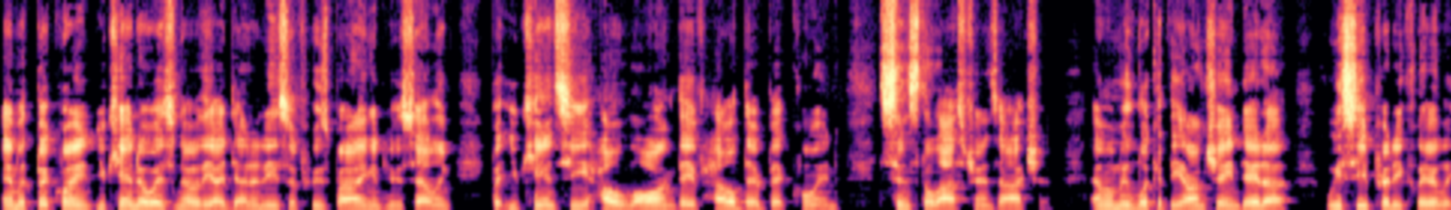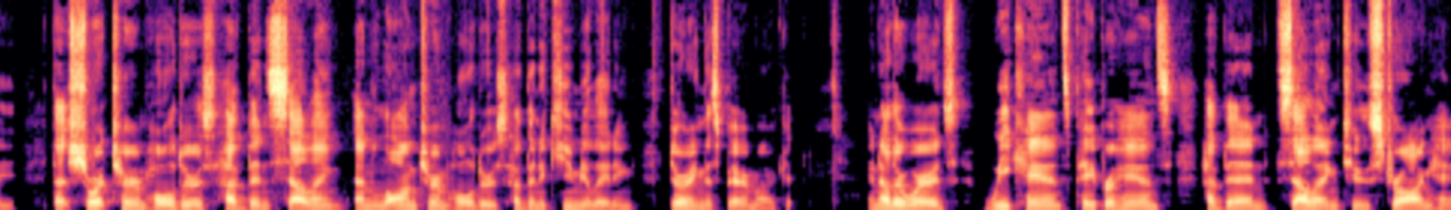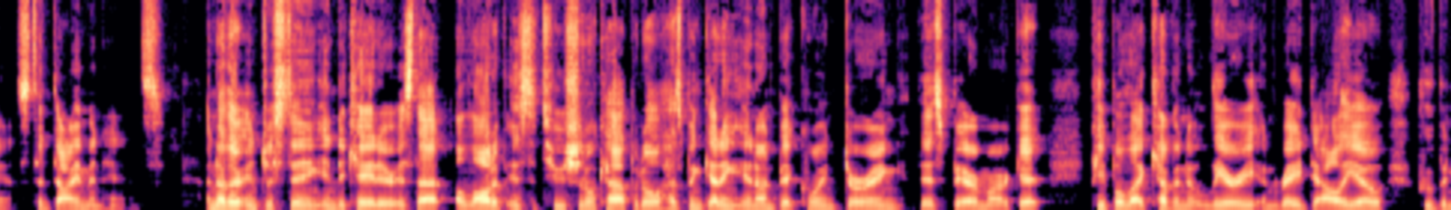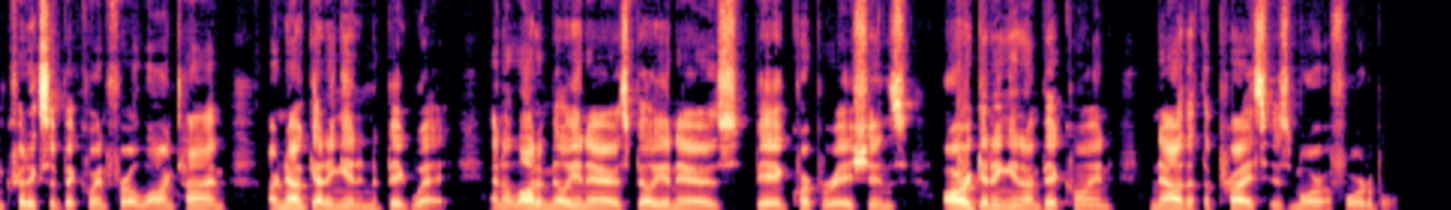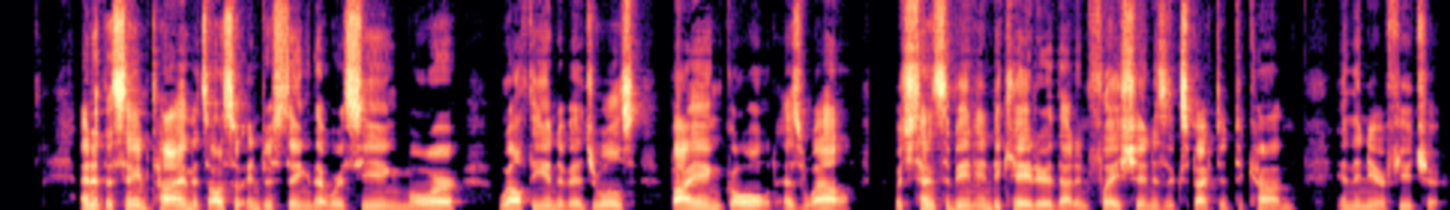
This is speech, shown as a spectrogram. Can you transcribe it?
And with Bitcoin, you can't always know the identities of who's buying and who's selling, but you can see how long they've held their Bitcoin since the last transaction. And when we look at the on chain data, we see pretty clearly that short term holders have been selling and long term holders have been accumulating during this bear market. In other words, weak hands, paper hands, have been selling to strong hands, to diamond hands. Another interesting indicator is that a lot of institutional capital has been getting in on Bitcoin during this bear market. People like Kevin O'Leary and Ray Dalio, who've been critics of Bitcoin for a long time, are now getting in in a big way. And a lot of millionaires, billionaires, big corporations are getting in on Bitcoin now that the price is more affordable. And at the same time, it's also interesting that we're seeing more wealthy individuals buying gold as well which tends to be an indicator that inflation is expected to come in the near future.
